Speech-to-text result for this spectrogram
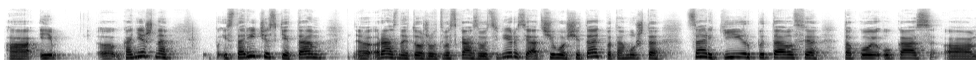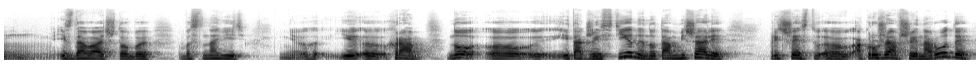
А, и конечно, исторически там э, разные тоже вот высказываются версии, от чего считать, потому что царь Кир пытался такой указ издавать, чтобы восстановить э, храм, но и также и стены, но там мешали предшеству... окружавшие народы,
